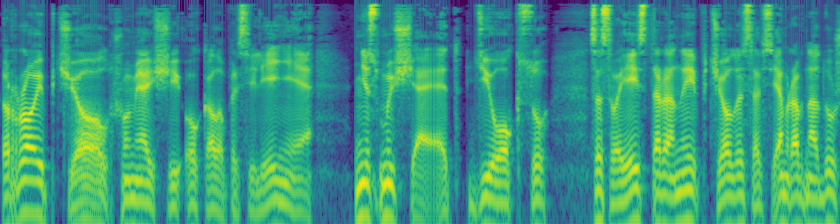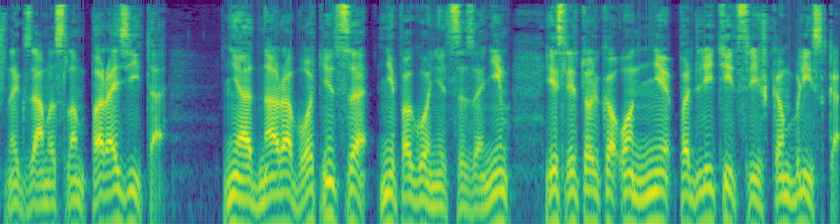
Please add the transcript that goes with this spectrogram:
Рой пчел, шумящий около поселения, не смущает Диоксу. Со своей стороны пчелы совсем равнодушны к замыслам паразита. Ни одна работница не погонится за ним, если только он не подлетит слишком близко.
